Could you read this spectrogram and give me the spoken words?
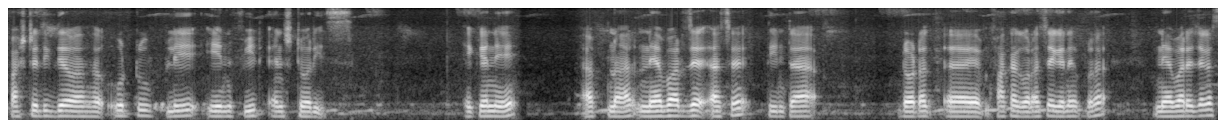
ফার্স্টের দিক দেওয়া ও to play in feed and stories এখানে আপনার নেভার যে আছে, তিনটা ডট ফাঁকা ঘর আছে, এখানে আপনারা নেভারের জায়গায়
